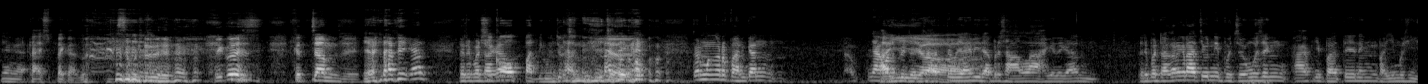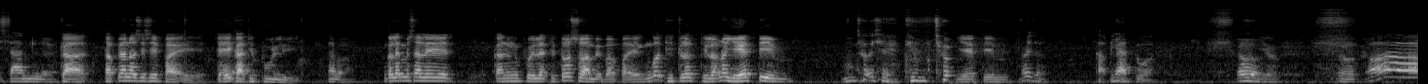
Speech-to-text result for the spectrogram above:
Ya enggak? Gak expect aku. Sebenarnya. Wis kejam sih. Ya tapi kan daripada kan Psikopat cuk tapi sendiri. tapi kan, kan mengorbankan nyawa Ah, lebih dari iya. satu yang tidak bersalah gitu kan daripada kan ngeracuni bojomu sing akibatnya ning bayimu sisan lho Gak, tapi ana sisi baik. Dia gak dibully. apa Kalau misalnya kan ibu lihat ditusuk ambek bapak, engko didelok dilokno yetim. Cuk ya tim cuk. Yetim. oh iso Gak piatu. ah. oh Iya. Ah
